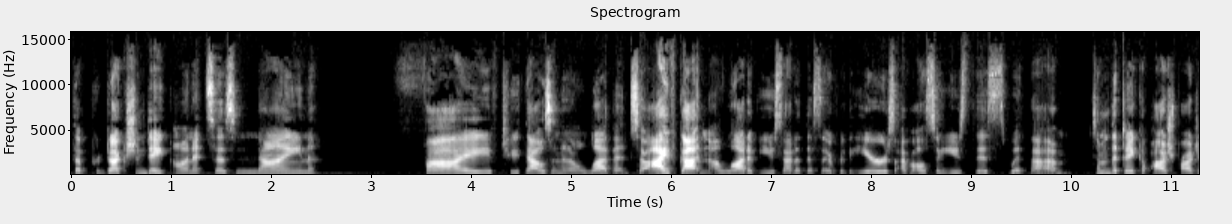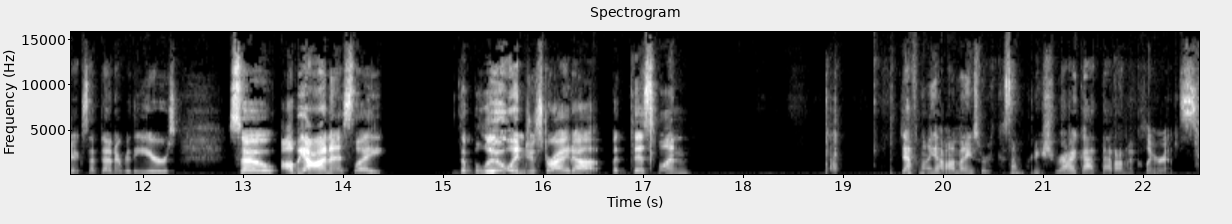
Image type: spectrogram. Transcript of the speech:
the production date on it says 9 5 2011 so i've gotten a lot of use out of this over the years. I've also used this with um, some of the decoupage projects i've done over the years. So i'll be honest like the blue one just dried up but this one definitely got my money's worth because i'm pretty sure i got that on a clearance.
